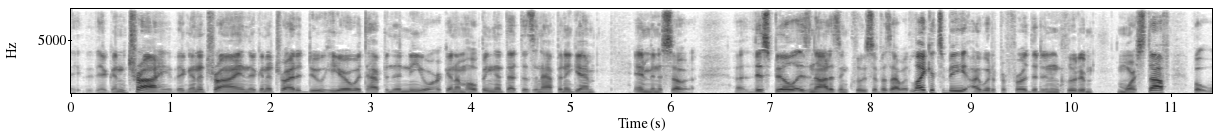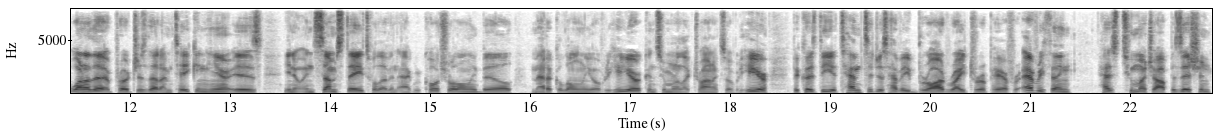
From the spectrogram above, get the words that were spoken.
they, they're going to try. They're going to try, and they're going to try to do here what happened in New York, and I'm hoping that that doesn't happen again in Minnesota. Uh, this bill is not as inclusive as I would like it to be. I would have preferred that it included more stuff, but one of the approaches that I'm taking here is, you know, in some states we'll have an agricultural only bill, medical only over here, consumer electronics over here, because the attempt to just have a broad right to repair for everything has too much opposition,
